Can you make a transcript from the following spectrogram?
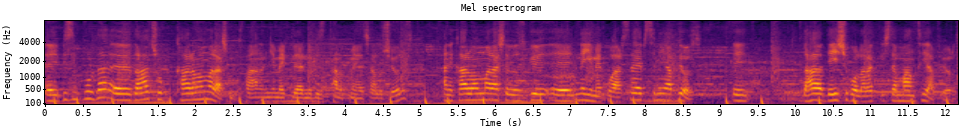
Ee, biz burada e, daha çok Kahramanmaraş mutfağının yemeklerini biz tanıtmaya çalışıyoruz. Hani Kahramanmaraş'a özgü e, ne yemek varsa hepsini yapıyoruz. E, daha değişik olarak işte mantı yapıyoruz.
